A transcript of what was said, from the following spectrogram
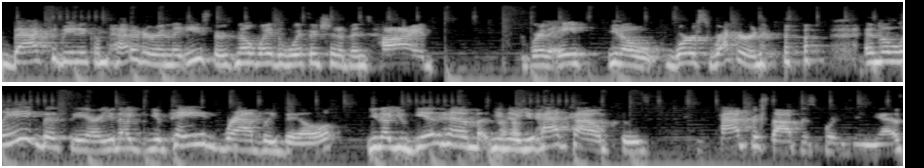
back to being a competitor in the East. There's no way the Wizards should have been tied for the eighth, you know, worst record in the league this year. You know, you paid Bradley Beal. You know, you give him, you know, you had Kyle Kuz. had Kristaps Porzingis.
